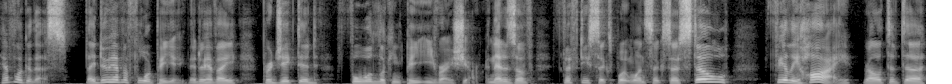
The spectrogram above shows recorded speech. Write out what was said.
have a look at this. They do have a forward PE. They do have a projected forward-looking PE ratio, and that is of 56.16. So still fairly high relative to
